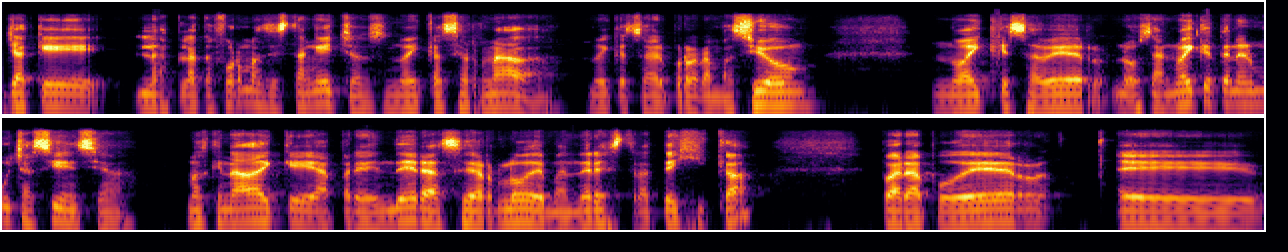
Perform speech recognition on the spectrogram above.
ya que las plataformas están hechas, no hay que hacer nada, no hay que saber programación, no hay que saber, o sea, no hay que tener mucha ciencia, más que nada hay que aprender a hacerlo de manera estratégica para poder eh,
